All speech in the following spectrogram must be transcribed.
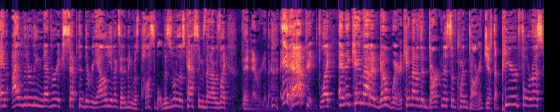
and I literally never accepted the reality of it I didn't think it was possible. This is one of those castings that I was like, they never get that. It happened! Like, and it came out of nowhere. It came out of the darkness of Klyntar. It just appeared for us,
